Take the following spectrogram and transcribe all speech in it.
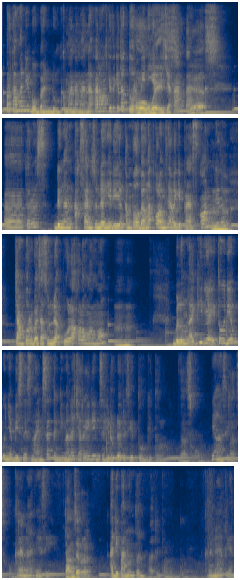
pertama dia bawa Bandung ke mana-mana karena waktu itu kita tour media di. Jakarta Yes. Eh, terus dengan aksen Sundanya dia yang kental banget kalau misalnya lagi preskon gitu Mhm. campur bahasa Sunda pula kalau ngomong Mhm. Belum lagi dia itu dia punya bisnis mindset yang gimana caranya dia bisa hidup dari situ gitu loh That's cool. ya gak sih That's cool. keren banget gak sih Kamu siapa namanya? Adi Panuntun Adi Panuntun. keren banget kan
